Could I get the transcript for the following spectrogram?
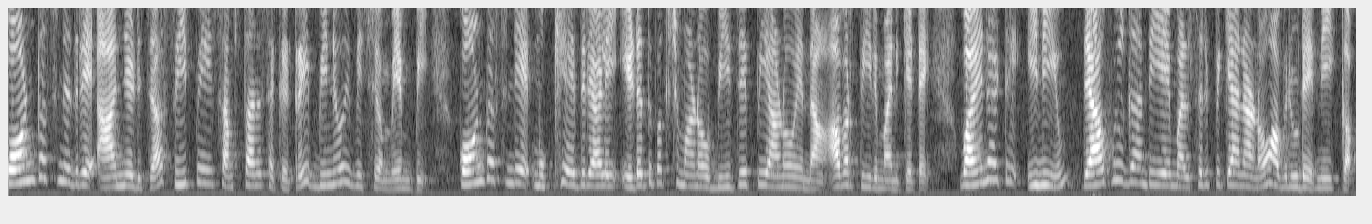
കോൺഗ്രസിനെതിരെ ആഞ്ഞടിച്ച സി പി ഐ സംസ്ഥാന secretary Binoy Viswam M P. കോൺഗ്രസിന്റെ മുഖ്യ എതിരാളി ഇടതുപക്ഷമാണോ ബി ജെ പി ആണോ എന്ന് അവർ തീരുമാനിക്കട്ടെ. വയനാട്ടിൽ ഇനിയും രാഹുൽ ഗാന്ധിയെ മത്സരിപ്പിക്കാനാണോ അവരുടെ നീക്കം?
